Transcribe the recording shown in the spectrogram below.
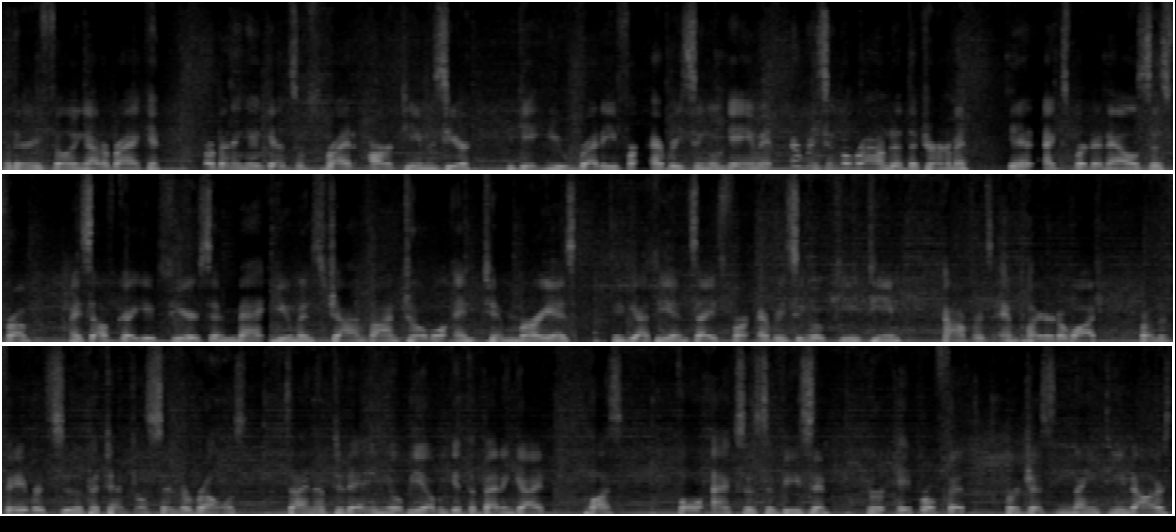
Whether you're filling out a bracket or betting against a spread, our team is here to get you ready for every single game and every single round of the tournament. Get expert analysis from myself, Greg Eves Peterson, Matt Youmans, John Von Tobel, and Tim Murray as we've got the insights for every single key team, conference, and player to watch from the favorites to the potential Cinderellas. Sign up today and you'll be able to get the betting guide plus full access to VSIN through April 5th for just $19.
